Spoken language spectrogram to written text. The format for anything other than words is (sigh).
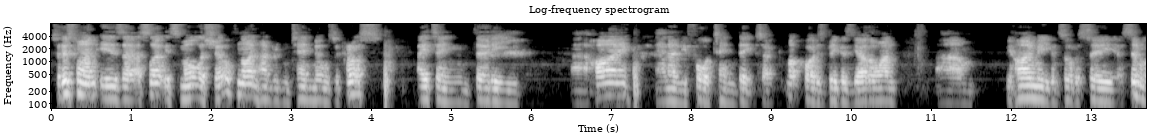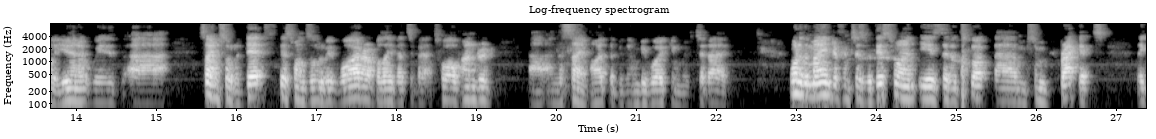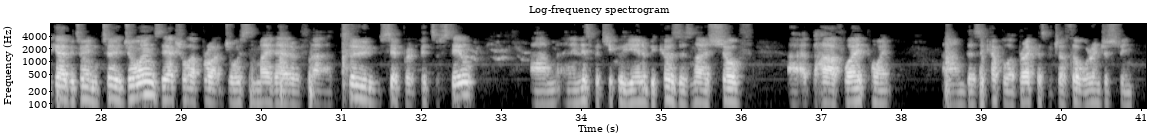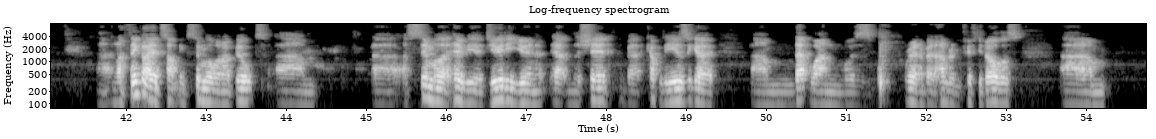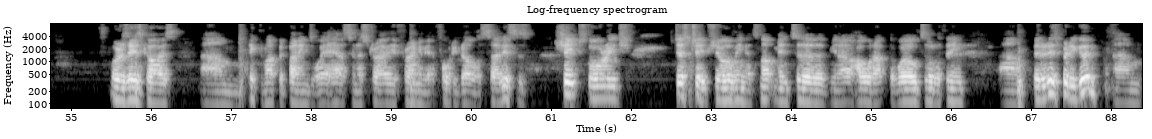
So this one is a slightly smaller shelf, 910 mils across, 1830 uh, high, and only 410 deep. So not quite as big as the other one. Um, behind me, you can sort of see a similar unit with uh, same sort of depth. This one's a little bit wider. I believe that's about 1200 uh, and the same height that we're going to be working with today. One of the main differences with this one is that it's got um, some brackets that go between the two joins. The actual upright joists are made out of uh, two separate bits of steel. Um, and in this particular unit, because there's no shelf uh, at the halfway point, um, there's a couple of brackets which I thought were interesting. Uh, and I think I had something similar when I built um, uh, a similar heavier duty unit out in the shed about a couple of years ago. Um, that one was around about $150. Um, whereas these guys um, picked them up at Bunnings Warehouse in Australia for only about $40. So this is cheap storage, just cheap shelving. It's not meant to, you know, hold up the world sort of thing. Um, but it is pretty good. Um,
